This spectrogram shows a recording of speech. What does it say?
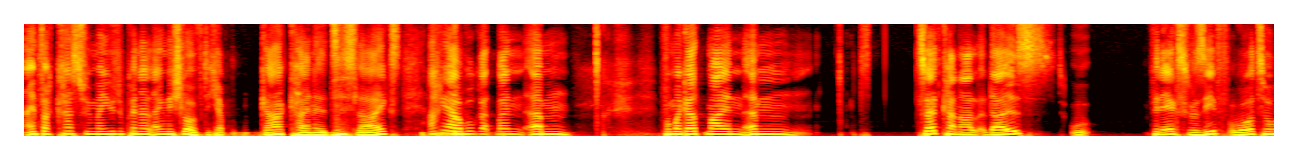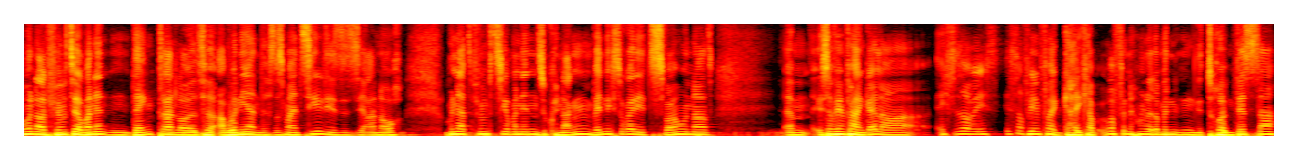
einfach krass, wie mein YouTube-Kanal eigentlich läuft. Ich habe gar keine Dislikes. Ach ja, wo gerade mein, ähm, wo man gerade mein ähm, Zweitkanal da ist, für den exklusiv, wo zu 150 Abonnenten. Denkt dran, Leute, abonnieren. Das ist mein Ziel dieses Jahr noch. 150 Abonnenten zu knacken, wenn nicht sogar die 200. Ähm, ist auf jeden Fall ein geiler, ist auf, ist auf jeden Fall geil. Ich habe immer von den 100 Abonnenten geträumt, wisst ihr?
